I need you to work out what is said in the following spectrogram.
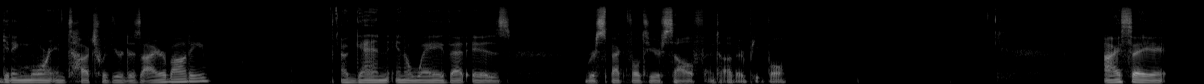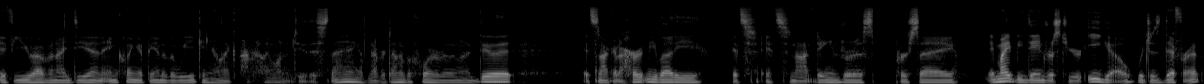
getting more in touch with your desire body. Again, in a way that is respectful to yourself and to other people. I say if you have an idea, an inkling at the end of the week, and you're like, I really want to do this thing, I've never done it before, I really want to do it. It's not going to hurt anybody. It's it's not dangerous per se. It might be dangerous to your ego, which is different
